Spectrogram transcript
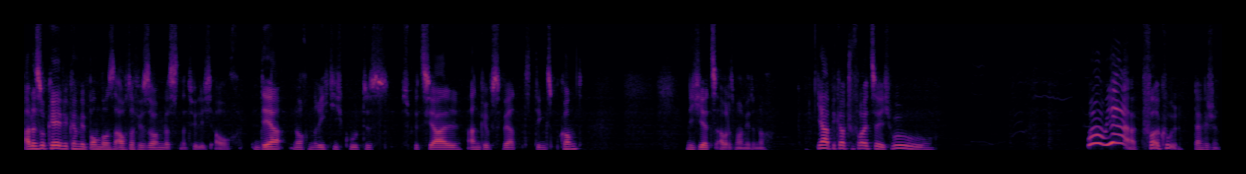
Alles okay, wir können mit Bonbons auch dafür sorgen, dass natürlich auch der noch ein richtig gutes Spezialangriffswert-Dings bekommt. Nicht jetzt, aber das machen wir dann noch. Ja, Pikachu freut sich. Woo. Woo, yeah. Voll cool. Dankeschön.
